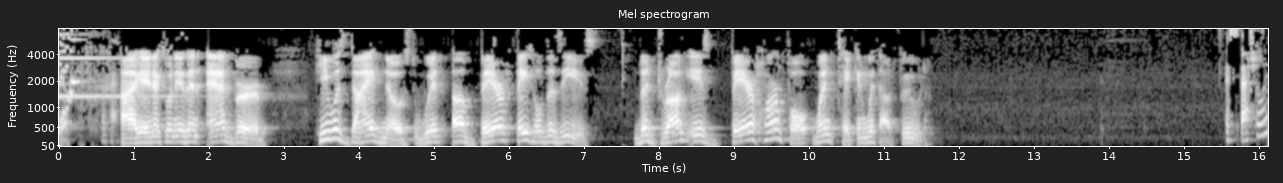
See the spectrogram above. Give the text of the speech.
Yeah. Okay. Okay, next one is an adverb. He was diagnosed with a bear fatal disease. The drug is bear harmful when taken without food. Especially?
